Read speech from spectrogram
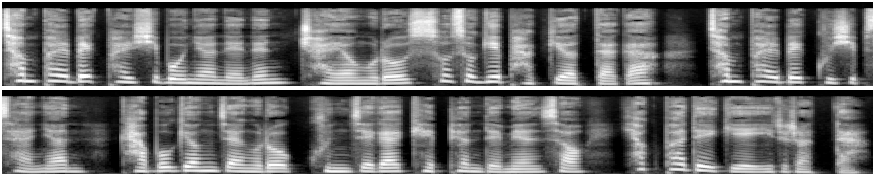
1885년에는 좌영으로 소속이 바뀌었다가 1894년 갑오경장으로 군제가 개편되면서 혁파되기에 이르렀다.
